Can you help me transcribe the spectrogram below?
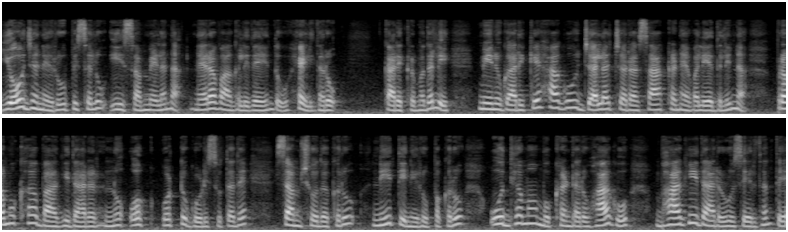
ಯೋಜನೆ ರೂಪಿಸಲು ಈ ಸಮ್ಮೇಳನ ನೆರವಾಗಲಿದೆ ಎಂದು ಹೇಳಿದರು. ಕಾರ್ಯಕ್ರಮದಲ್ಲಿ ಮೀನುಗಾರಿಕೆ ಹಾಗೂ ಜಲಚರ ಸಾಕಣೆ ವಲಯದಲ್ಲಿನ ಪ್ರಮುಖ ಭಾಗಿದಾರರನ್ನು ಒಟ್ಟುಗೂಡಿಸುತ್ತದೆ. ಸಂಶೋಧಕರು, ನೀತಿ ನಿರೂಪಕರು, ಉದ್ಯಮ ಮುಖಂಡರು ಹಾಗೂ ಭಾಗಿದಾರರು ಸೇರಿದಂತೆ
